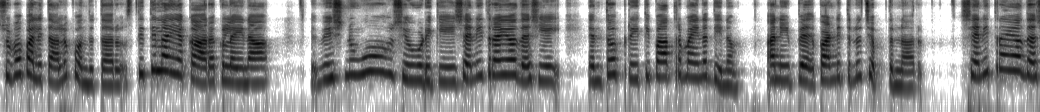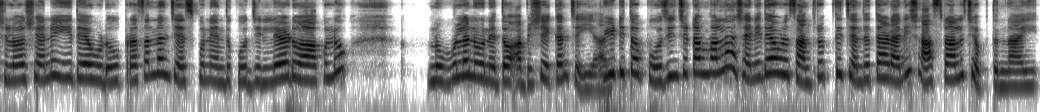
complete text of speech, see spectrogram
శుభ ఫలితాలు పొందుతారు. స్థితిలయ కారకులైన విష్ణువు శివుడికి శని త్రయోదశి ఎంతో ప్రీతిపాత్రమైన దినం అని పండితులు చెప్తున్నారు. శని త్రయోదశిలో శని దేవుడు ప్రసన్నం చేసుకునేందుకు జిల్లేడు ఆకులు నువ్వుల నూనెతో అభిషేకం చెయ్యాలి. వీటితో పూజించటం వల్ల శనిదేవుడు సంతృప్తి చెందుతాడని శాస్త్రాలు చెబుతున్నాయి.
